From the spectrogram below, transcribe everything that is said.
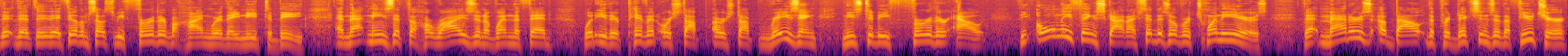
that they feel themselves to be further behind where they need to be. And that means that the horizon of when the Fed would either pivot or stop, or stop raising needs to be further out. The only thing, Scott, I've said this over 20 years, that matters about the predictions of the future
